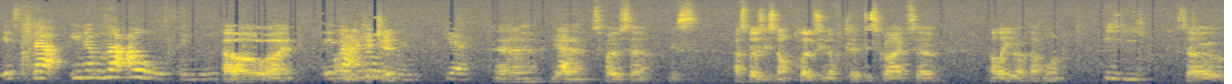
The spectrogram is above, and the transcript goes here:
It's that, you know, that owl thing. Oh right. Is Oh, in the kitchen? Yeah. Uh, yeah, I suppose so. It's, I suppose it's not close enough to describe, so I'll let you have that one. So,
